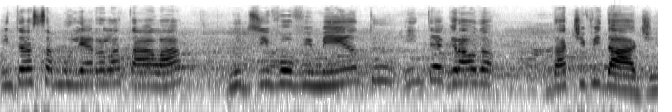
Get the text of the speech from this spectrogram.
Então essa mulher ela está lá no desenvolvimento integral da, da atividade,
